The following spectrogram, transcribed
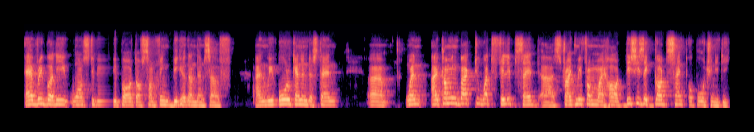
Everybody wants to be part of something bigger than themselves and we all can understand um, when I coming back to what Philip said, uh, strike me from my heart. This is a God-sent opportunity.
